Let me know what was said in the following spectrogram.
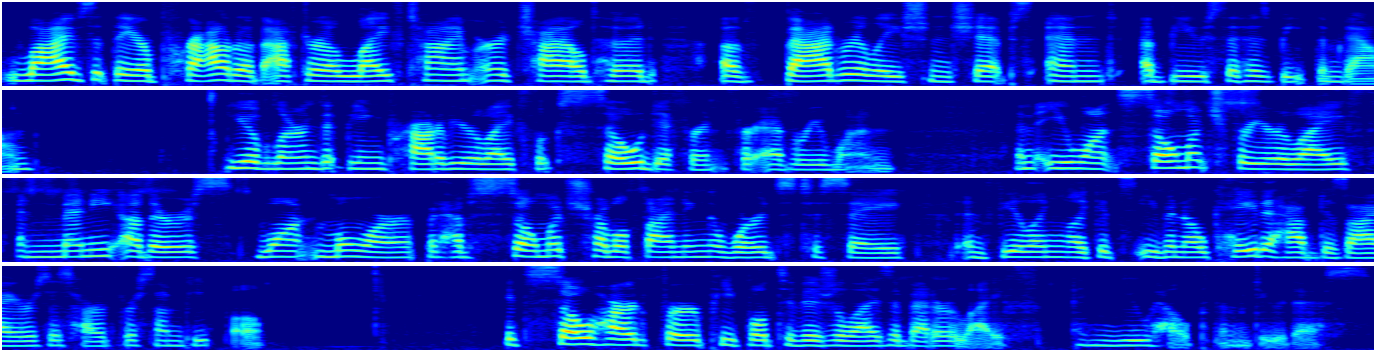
lives that they are proud of after a lifetime or a childhood of bad relationships and abuse that has beat them down. You have learned that being proud of your life looks so different for everyone and that you want so much for your life, and many others want more but have so much trouble finding the words to say, and feeling like it's even okay to have desires is hard for some people. It's so hard for people to visualize a better life, and you help them do this.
